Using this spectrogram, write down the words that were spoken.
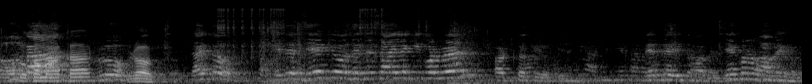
পোকামাকড়, রোগ। তাই তো? যে কেউ যেতে চাইলে কি করবেন? বের করে দিতে হবে যে কোনো ভাবে হোক।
